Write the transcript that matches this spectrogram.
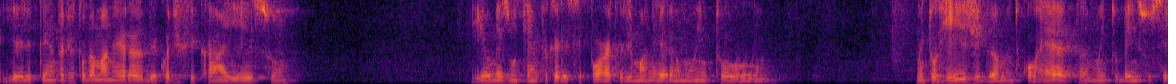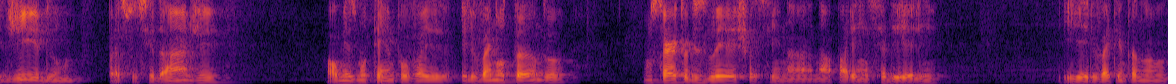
E ele tenta de toda maneira decodificar isso, e ao mesmo tempo que ele se porta de maneira muito muito rígida, muito correta, muito bem sucedido para a sociedade, ao mesmo tempo vai, ele vai notando um certo desleixo assim na, na aparência dele e ele vai tentando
